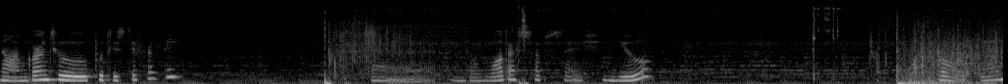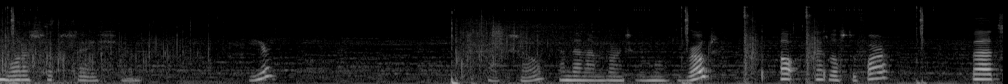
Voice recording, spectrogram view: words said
No, I'm going to put this differently. Uh, the water substation, you. Go again, water substation. Here. Like so. And then I'm going to remove the road. Oh, that was too far. But...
